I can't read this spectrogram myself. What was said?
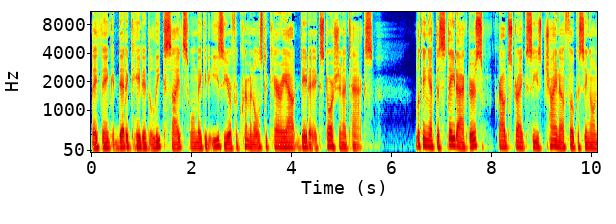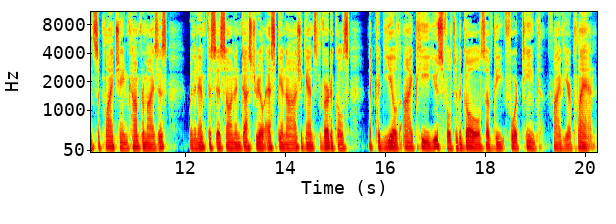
They think dedicated leak sites will make it easier for criminals to carry out data extortion attacks. Looking at the state actors, CrowdStrike sees China focusing on supply chain compromises, with an emphasis on industrial espionage against verticals that could yield IP useful to the goals of the 14th five year plan.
